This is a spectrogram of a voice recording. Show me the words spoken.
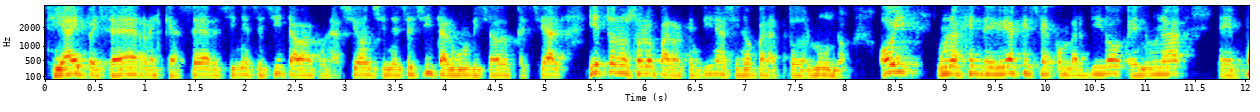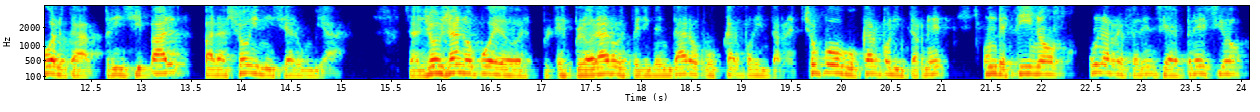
si hay PCRs que hacer, si necesita vacunación, si necesita algún visado especial. Y esto no solo para Argentina, sino para todo el mundo. Hoy un agente de viaje se ha convertido en una eh, puerta principal para yo iniciar un viaje. O sea, yo ya no puedo explorar o experimentar o buscar por Internet. Yo puedo buscar por Internet un destino, una referencia de precio,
